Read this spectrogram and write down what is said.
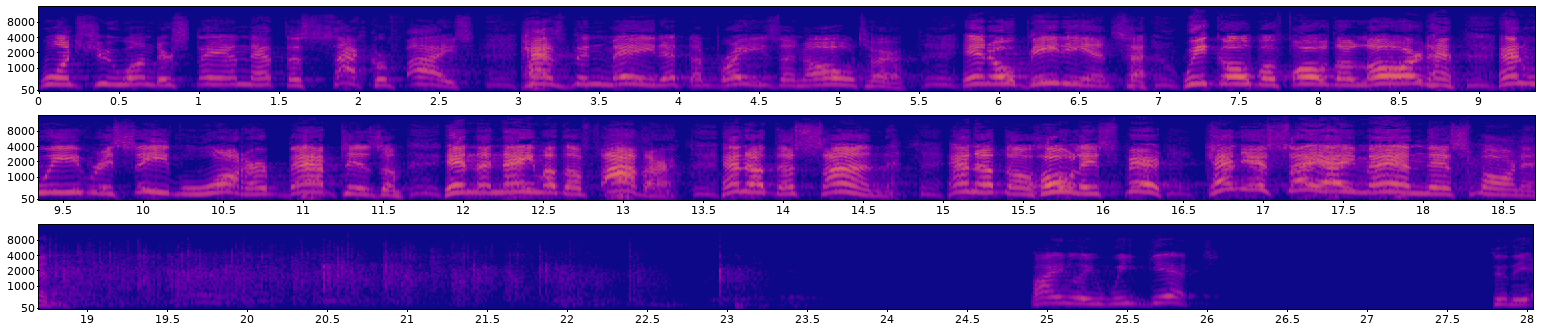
once you understand that the sacrifice has been made at the brazen altar, in obedience, we go before the Lord and we receive water baptism in the name of the Father and of the Son and of the Holy Spirit. Can you say amen this morning? Finally, we get to the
